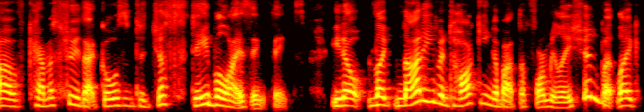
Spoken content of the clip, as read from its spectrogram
of chemistry that goes into just stabilizing things. You know, like not even talking about the formulation, but like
